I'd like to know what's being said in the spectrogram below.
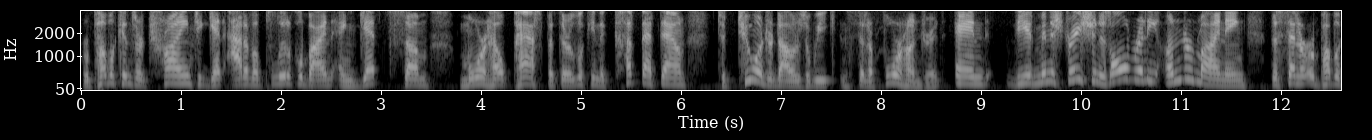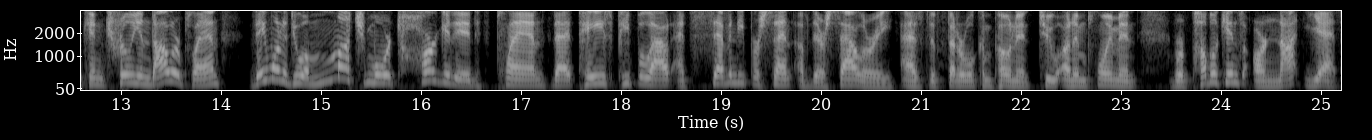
Republicans are trying to get out of a political bind and get some more help passed, but they're looking to cut that down to $200 a week instead of 400. And the administration is already undermining the Senate Republican trillion dollar plan They want to do a much more targeted plan that pays people out at 70% of their salary as the federal component to unemployment. Republicans are not yet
